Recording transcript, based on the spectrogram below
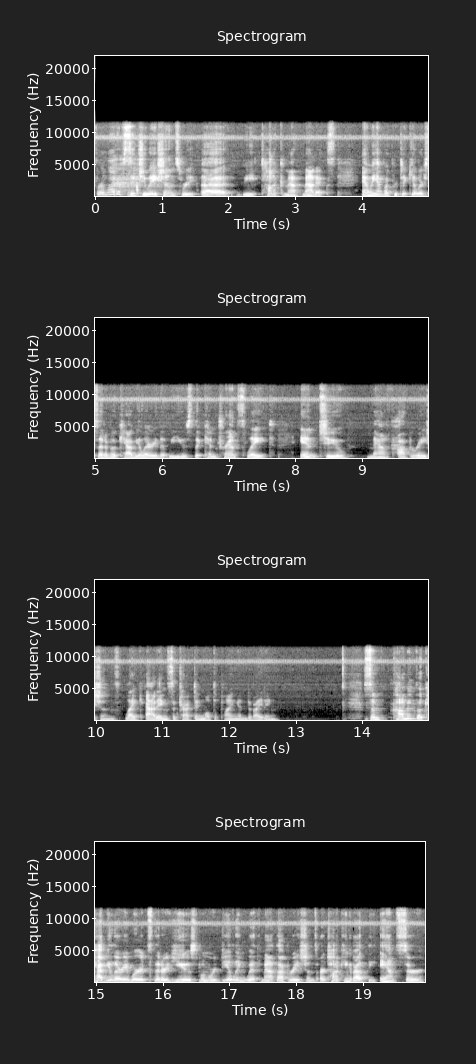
for a lot of situations, we, uh, we talk mathematics and we have a particular set of vocabulary that we use that can translate into math operations like adding, subtracting, multiplying, and dividing. Some common vocabulary words that are used when we're dealing with math operations are talking about the answer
